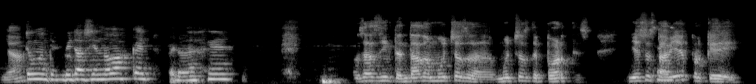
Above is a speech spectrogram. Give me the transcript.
¿Ya? Estuve un tiempito haciendo básquet, pero dejé. O sea, has intentado muchos, eh, muchos deportes. Y eso está Sí. bien porque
